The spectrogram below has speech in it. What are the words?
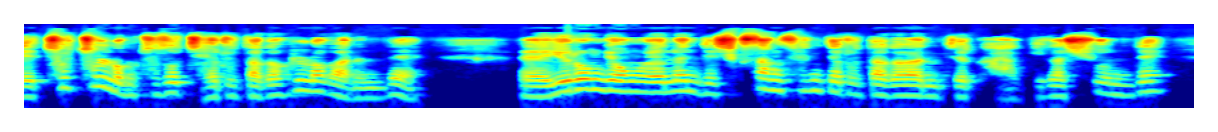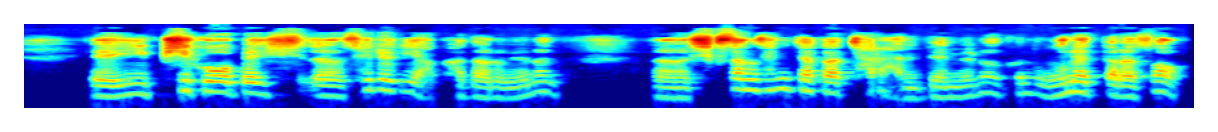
예, 철철 넘쳐서 재루다가 흘러가는데 예, 이런 경우에는 이제 식상 생재루다가 이제 가기가 쉬운데 예, 이 비겁의 시- 어, 세력이 약하다 그러면은 어, 식상 생자가 잘 안 되면은 그 운에 따라서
